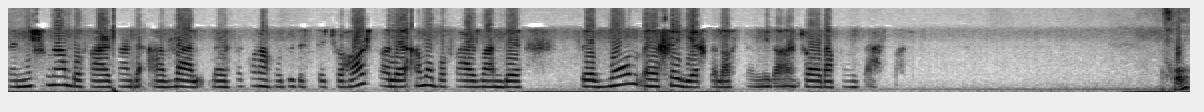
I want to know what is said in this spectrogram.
سنیشون هم با فرزند اول فکر کنم حدود سه چهار ساله اما با فرزند سوم خیلی اختلاف سنی دارن 14 15 سال خب.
